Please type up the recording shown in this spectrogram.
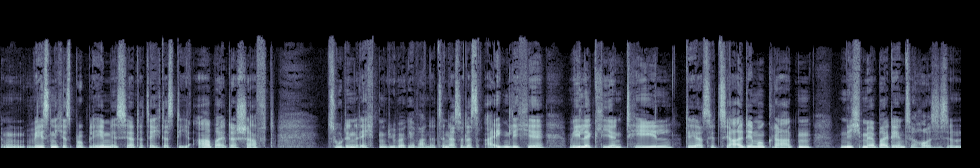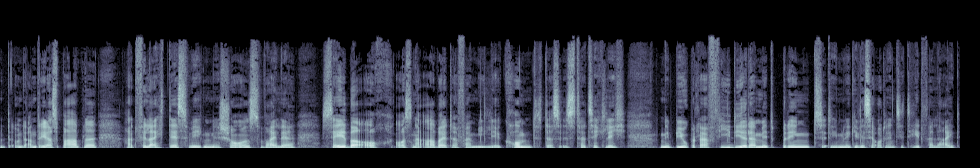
Ein wesentliches Problem ist ja tatsächlich, dass die Arbeiterschaft zu den Rechten rübergewandert sind. Also das eigentliche Wählerklientel der Sozialdemokraten nicht mehr bei denen zu Hause sind. Und Andreas Babler hat vielleicht deswegen eine Chance, weil er selber auch aus einer Arbeiterfamilie kommt. Das ist tatsächlich eine Biografie, die er da mitbringt, die ihm eine gewisse Authentizität verleiht.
